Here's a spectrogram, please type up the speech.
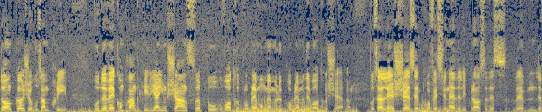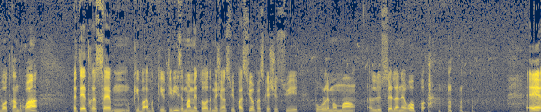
Donc, je vous en prie, vous devez comprendre qu'il y a une chance pour votre problème ou même le problème de votre chair vous allez chez un professionnel de l'hypnose de, votre endroit, peut-être c'est mm, qui, utilise ma méthode, mais je ne suis pas sûr parce que je suis pour le moment le seul en Europe. et,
